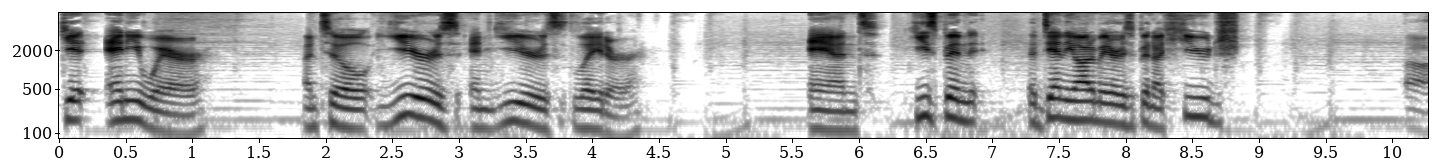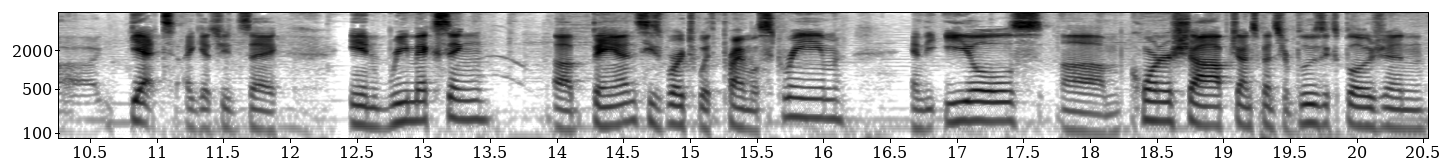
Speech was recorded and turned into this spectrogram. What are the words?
get anywhere until years and years later. And he's been, Dan the Automator has been a huge uh, get, I guess you'd say, in remixing uh, bands. He's worked with Primal Scream and the Eels, um, Corner Shop, Jon Spencer Blues Explosion,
